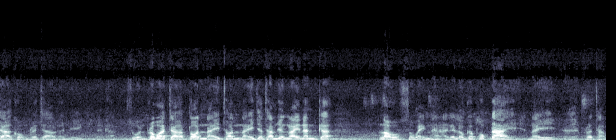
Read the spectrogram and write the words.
จาของพระเจ้านั่นเองนะครับ ส่วนพระวาจาตอนไหนท่อนไหนจะทำอย่างไรนั้นก็เราแสวงหาและเราก็พบได้ในพระธรรม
